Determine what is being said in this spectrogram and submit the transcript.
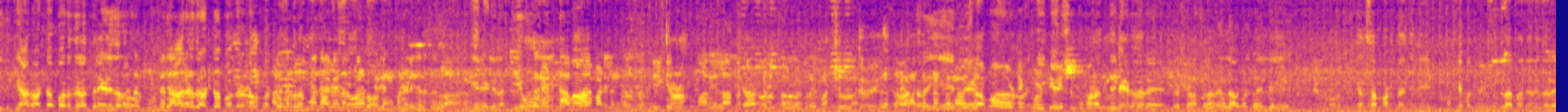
ಇದಕ್ಕೆ ಯಾರು ಅಡ್ಡ ಬರೋದಿಲ್ಲ ಅಂತ ಹೇಳಿದಾರೆ ಯಾರಾದ್ರೂ ಅಡ್ಡ ಬಂದ್ರೆ ನಾವು ಏನ್ ಹೇಳಿಲ್ಲ. ನೀವು ಸರ್, ನಾವು ನಿಮ್ಮ- ಮಾಡಿಲ್ಲ ಸರ್? ಡಿ ಕೆ ಶಿವಕುಮಾರ್ ಎಲ್ಲ ಕಂಟ್ರೋಲ್ ಟ್ರೈ ಮಾಡ್ತೀವಿ ಆ ಥರ ಏನು ಹೇಳಪ್ಪ. ಡಿ ಕೆ ಶಿವಕುಮಾರ್ ಹೇಳಿದ್ದಾರೆ ನಾವೆಲ್ಲ ಜೊತೆಯಲ್ಲಿ ಕೆಲಸ ಮಾಡ್ತಾ ಇದ್ದೀವಿ ಮುಖ್ಯಮಂತ್ರಿ ಸಿದ್ದರಾಮಯ್ಯ ಇದ್ದಾರೆ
